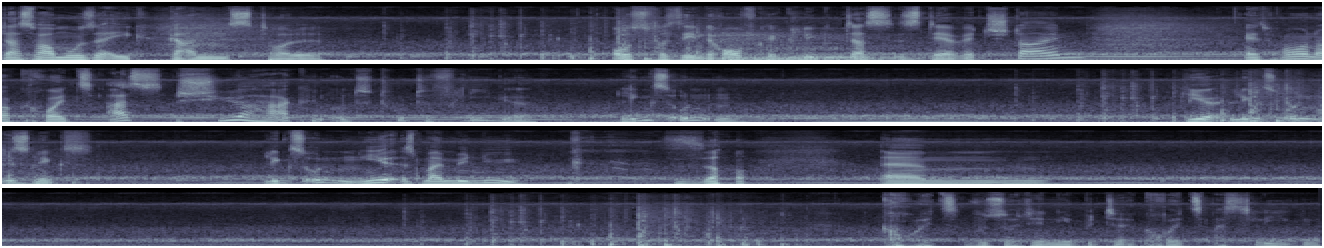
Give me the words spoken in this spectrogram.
Das war Mosaik. Ganz toll. Aus Versehen draufgeklickt. Das ist der Wettstein. Jetzt brauchen wir noch Kreuz Ass, Schürhaken und tote Fliege. Links unten. Hier, links unten ist nichts. Links unten, hier ist mein Menü. so. Ähm. Kreuz, wo soll denn hier bitte Kreuz Ass liegen?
